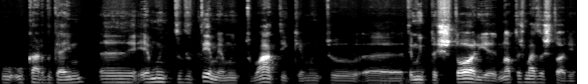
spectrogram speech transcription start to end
o, o card game eh, é muito de tema, é muito temático, é muito, eh, tem muito da história, notas mais a história.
